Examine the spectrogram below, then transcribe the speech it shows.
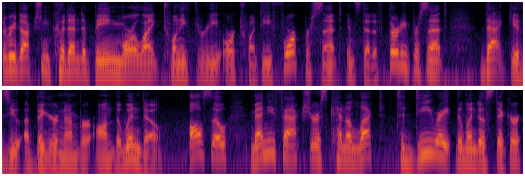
the reduction could end up being more like 23 or 24% instead of 30%. That gives you a bigger number on the window. Also, manufacturers can elect to derate the window sticker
